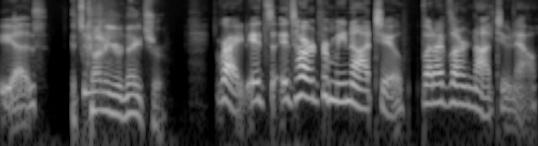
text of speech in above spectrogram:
Yes. It's kind of your nature. Right. It's it's hard for me not to, but I've learned not to now.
